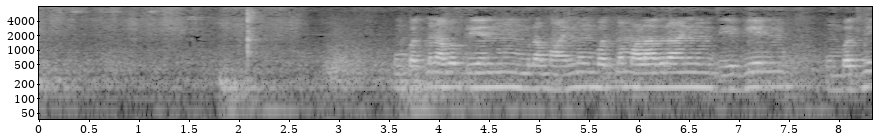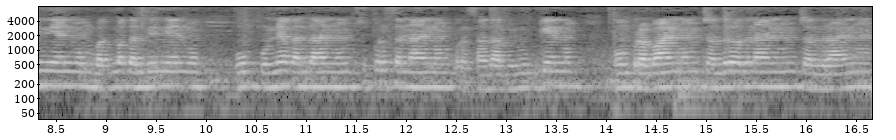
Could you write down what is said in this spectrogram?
स्वदायन्मं सुदायन्मं ॐ धन्यायन्मं ॐ लक्ष्मीयन्मं ॐ हिरण्मयन्मं लक्ष्मीयन्मं नित्यपुष्टायन्मं विभावर्यन्मं ॐ आदित्ययन्मं दीप्त्ययन्मं दीप्तायन्मं वस्तायन्मं वस्तारण्यन्मं कमलायन्मं कान्दायन्मं ॐ कामाक्षियन्मं ॐ क्षीरोसमयन्मं अनुप्रदायन्मं ॐ बुद्ध्ययन्मं अमृतायन्मं ॐ दीप्तायन्मं लोकसौम्याचिन्यन्मं ॐ धर्मनिलयायन्मं करुणायन्मं लोकमात्रयन्मं पद्मप्रियायन्मं पद्मस्तायन्मं ॐ पद्माक्षयन्मं पद्मसुन्दर्यन्मं पद्मोद्भवायन्मं पद्ममुख्यन्मं ॐ ॐ पद्मनाभप्रियन्मं रमायन्मं पद्ममालाधरायन्मं देव्यन्मं ॐ पद्मिन्यन्मं पद्मकन्दिन्यन्मं ॐ पुण्यकन्दायन्मं सुप्रसन्नायन्मं प्रसादाभिमुख्यन्मं ॐ प्रभायन्मं चन्द्रवदनायन्मं चन्द्रायन्मं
